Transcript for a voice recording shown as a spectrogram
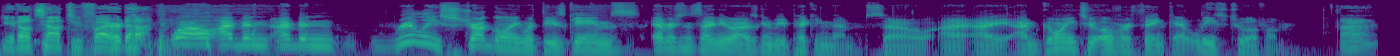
too. You don't sound too fired up. Well, I've been I've been really struggling with these games ever since I knew I was going to be picking them. So I, I I'm going to overthink at least two of them. All right.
